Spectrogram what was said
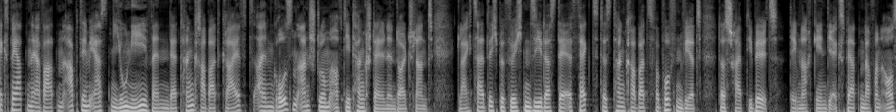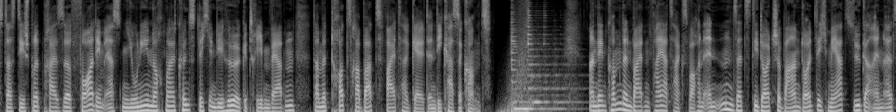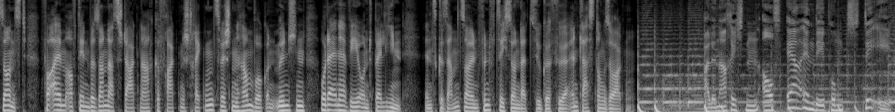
Experten erwarten ab dem 1. Juni, wenn der Tankrabatt greift, einen großen Ansturm auf die Tankstellen in Deutschland. Gleichzeitig befürchten sie, dass der Effekt des Tankrabatts verpuffen wird. Das schreibt die Bild. Demnach gehen die Experten davon aus, dass die Spritpreise vor dem 1. Juni nochmal künstlich in die Höhe getrieben werden, damit trotz Rabatt weiter Geld in die Kasse kommt. An den kommenden beiden Feiertagswochenenden setzt die Deutsche Bahn deutlich mehr Züge ein als sonst, vor allem auf den besonders stark nachgefragten Strecken zwischen Hamburg und München oder NRW und Berlin. Insgesamt sollen 50 Sonderzüge für Entlastung sorgen. Alle Nachrichten auf rnd.de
